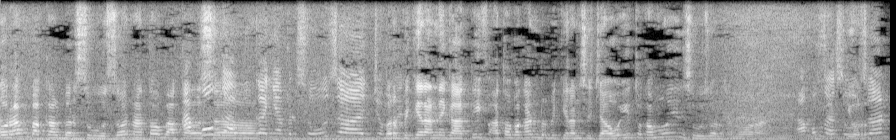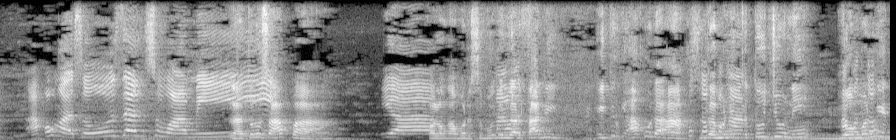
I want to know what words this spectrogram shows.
orang bakal bersuzon atau bakal aku se nggak bukannya bersuzon cuma berpikiran negatif atau bahkan berpikiran sejauh itu kamu yang suzon sama orang. aku nggak suzon aku nggak suzon suami Lah terus apa? ya Kalau mau disebutin Males. dari tadi itu aku udah ah Aku tuh sudah menit ketujuh nih dua tuh- menit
